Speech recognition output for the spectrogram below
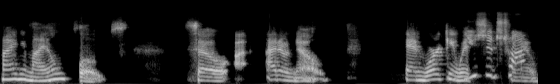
finding my own clothes. So I, I, don't know. And working with, you should try. You, know,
